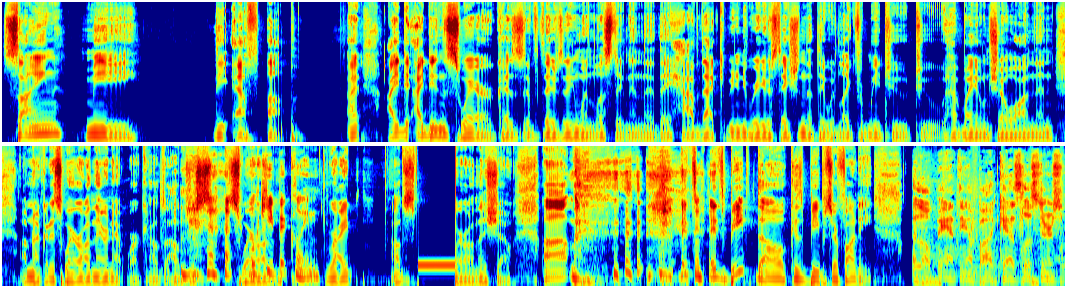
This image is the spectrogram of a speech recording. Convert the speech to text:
sign me the F up. I, I, I didn't swear because if there's anyone listening and they- they have that community radio station that they would like for me to to have my own show on, then I'm not going to swear on their network. I'll, I'll just swear we'll on, keep it clean. right? I'll just swear on this show. Um, it's it's beep though because beeps are funny. Hello, Pantheon podcast listeners.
